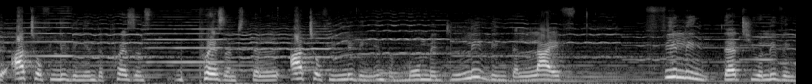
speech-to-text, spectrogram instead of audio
The art of living in the present, present, the art of living in the moment, living the life, feeling that you're living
